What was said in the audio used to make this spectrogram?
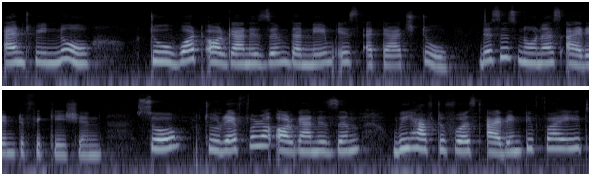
and we know to what organism the name is attached to. This is known as identification. So, to refer an organism, we have to first identify it,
